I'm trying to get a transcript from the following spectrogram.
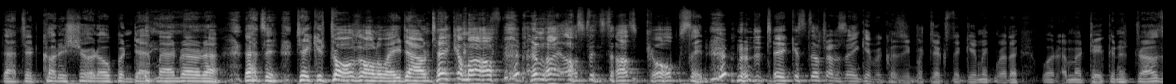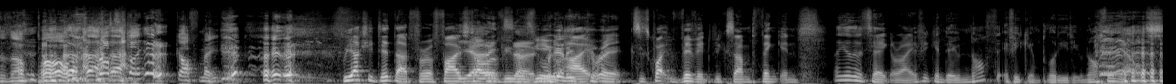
that's it, cut his shirt open, dead man. rah, rah. That's it, take his drawers all the way down, take them off. And like Austin starts corpsing, and Undertaker's still trying to say, give it because he protects the gimmick, brother. What am I taking his trousers off, Paul? and Austin's like, off me. We actually did that for a five star think review. so. review. Really I- great. 'cause it's quite vivid because I'm thinking, the Undertaker, right? If he can do nothing, if he can bloody do nothing else,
